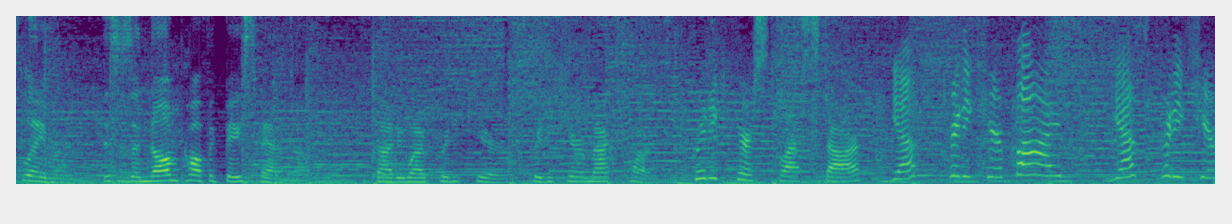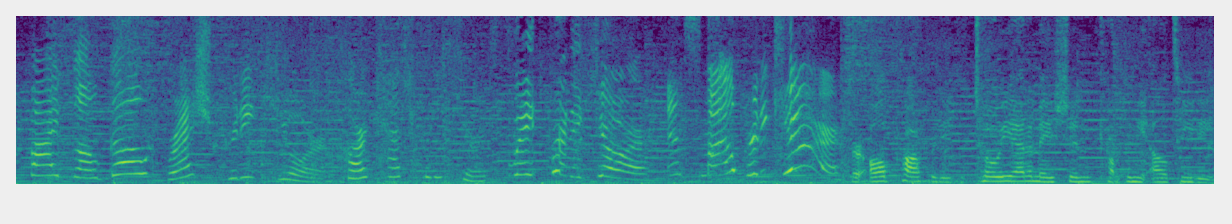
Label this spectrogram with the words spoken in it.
Disclaimer This is a non profit based fandom. Daddy Why Pretty Cure, Pretty Cure Max Heart. Pretty Cure Splash Star. Yes, Pretty Cure 5. Yes, Pretty Cure 5, go, go. Fresh Pretty Cure. Car Catch Pretty Cure. Suite Pretty Cure. And Smile sure. They're all property to Toei Animation Company Ltd.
